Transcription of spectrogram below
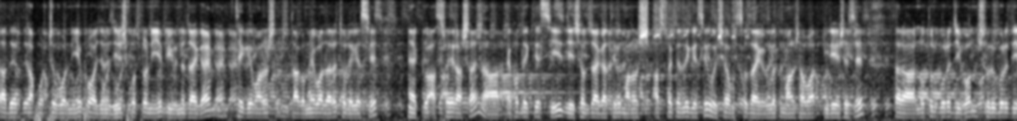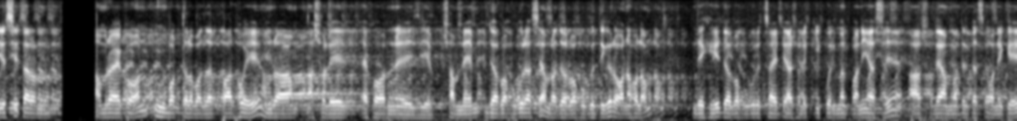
তাদের কাপড় চোপড় নিয়ে, প্রয়োজনীয় জিনিসপত্র নিয়ে বিভিন্ন জায়গায় থেকে মানুষ দাগমিয়া বাজারে চলে গেছে, একটু আশ্রয়ের আশায়। আর এখন দেখতেছি যেসব জায়গা থেকে মানুষ আশ্রয় কেন্দ্রে গেছে, ওই সমস্ত জায়গাগুলোতে মানুষ আবার ফিরে এসেছে। তারা নতুন করে জীবন শুরু করে দিয়েছে, কারণ আমরা এখন বটতলা বাজার পার হয়ে আমরা আসলে এখন এই যে সামনে জরবা পুকুর আছে, আমরা জরবা পুকুর দিকে রওনা হলাম। দেখি জরবা পুকুরের সাইডে আসলে কি পরিমাণ পানি আছে। আসলে আমাদের কাছে অনেকে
